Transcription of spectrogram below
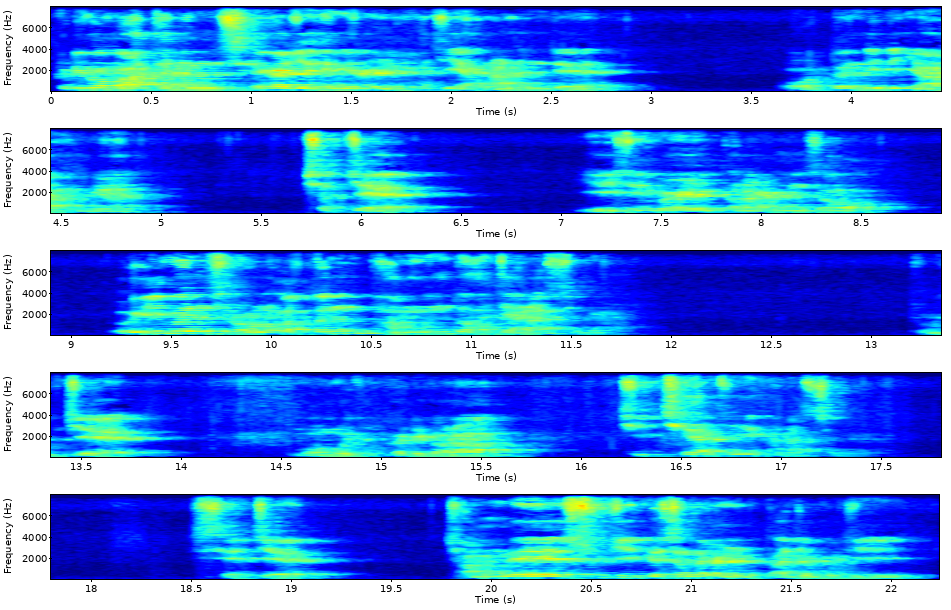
그리고 마태는 세 가지 행위를 하지 않았는데 어떤 일이냐 하면 첫째, 예수님을 따라가면서 의문스러운 어떤 반문도 하지 않았으며 둘째, 머뭇거리거나 지체하지 않았으며 셋째, 장래의 수지 개선을 따져보지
